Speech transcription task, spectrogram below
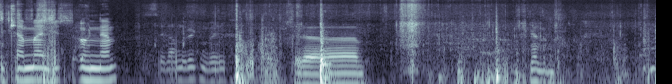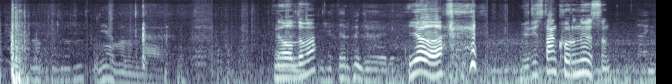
mükemmel bir önlem. Selamünaleyküm beyler. Selam. Hoş geldin. Niye yapalım be? Ne oldu mu? Yeter bence öyle. Yo. Virüsten korunuyorsun. Aynen.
